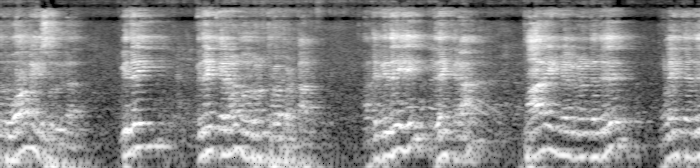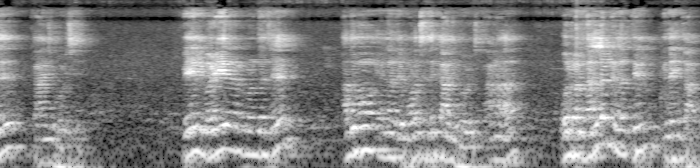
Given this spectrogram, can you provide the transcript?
ஒரு ஓமையை சொல்கிறார். விதை விதைக்கிறவன் ஒருவன் புறப்பட்டான். அந்த விதையை விதைக்கிறான் பாறை மேல் விழுந்தது முளைத்தது காஞ்சி போச்சு. வேலி வழியேற விழுந்தது அதுவும் என்னது முளைச்சது காஞ்சி போயிடுச்சு ஆனால் ஒரு நல்ல நிலத்தில் விதைத்தார்.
